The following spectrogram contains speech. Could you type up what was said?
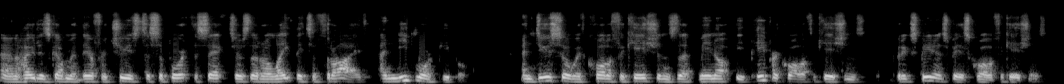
And how does government therefore choose to support the sectors that are likely to thrive and need more people and do so with qualifications that may not be paper qualifications, but experience based qualifications?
